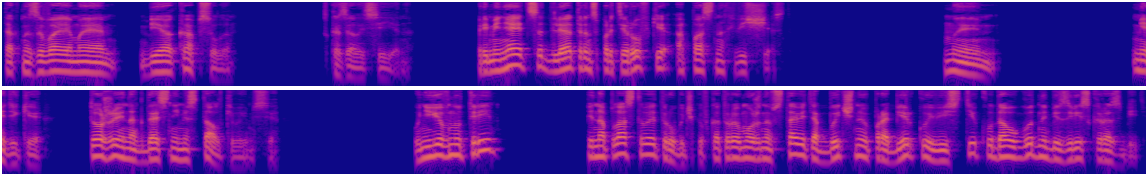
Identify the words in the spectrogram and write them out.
так называемая биокапсула, сказала Сиена. Применяется для транспортировки опасных веществ. Мы медики тоже иногда с ними сталкиваемся. У нее внутри пенопластовая трубочка, в которую можно вставить обычную пробирку и вести куда угодно без риска разбить.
